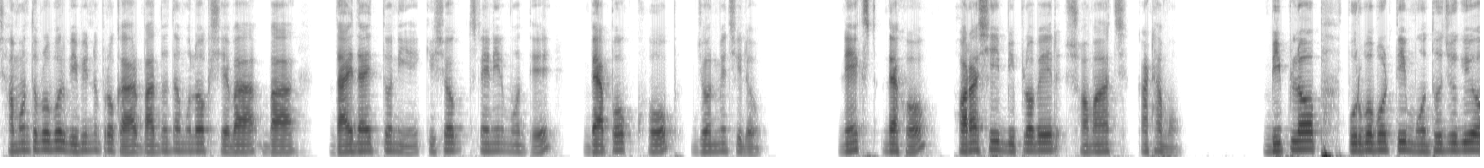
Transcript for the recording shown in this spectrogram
সামন্তপ্রভুর বিভিন্ন প্রকার বাধ্যতামূলক সেবা বা দায় দায়িত্ব নিয়ে কৃষক শ্রেণির মধ্যে ব্যাপক ক্ষোভ জন্মেছিল। নেক্সট দেখো, ফরাসি বিপ্লবের সমাজ কাঠামো। বিপ্লব পূর্ববর্তী মধ্যযুগীয়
